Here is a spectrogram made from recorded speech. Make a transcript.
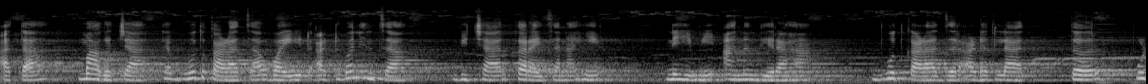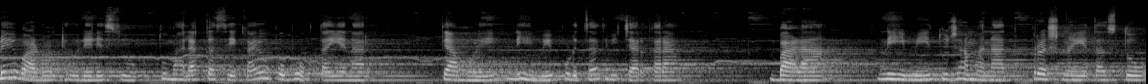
आता मागच्या त्या भूतकाळाचा वाईट आठवणींचा विचार करायचा नाही. नेहमी आनंदी राहा. भूतकाळात जर अडकलात तर पुढे वाढून ठेवलेले सुख तुम्हाला कसे काय उपभोगता येणार? त्यामुळे नेहमी पुढचाच विचार करा. बाळा नेहमी तुझ्या मनात प्रश्न येत असतो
